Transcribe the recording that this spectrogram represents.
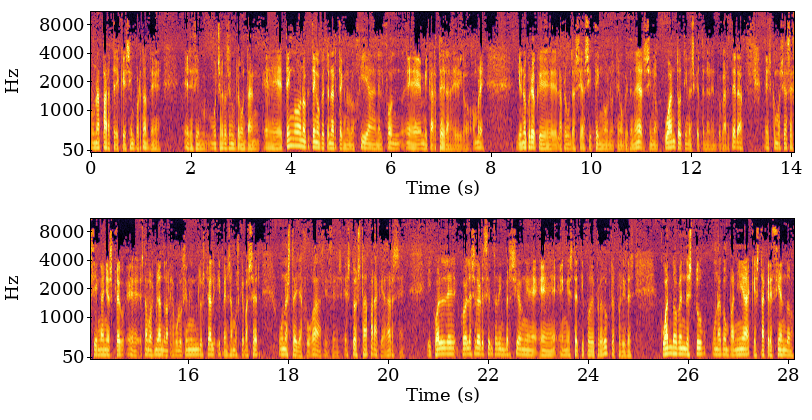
una parte que es importante. Es decir, muchas veces me preguntan, eh, ¿tengo o no tengo que tener tecnología en el fondo, eh, en mi cartera? Y digo, hombre, yo no creo que la pregunta sea si tengo o no tengo que tener, sino cuánto tienes que tener en tu cartera. Es como si hace 100 años eh, estamos mirando la revolución industrial y pensamos que va a ser una estrella fugaz. Dices, esto está para quedarse. ¿Y cuál, es, cuál es el horizonte de inversión eh, eh, en este tipo de productos? Pues dices, ¿cuándo vendes tú una compañía que está creciendo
